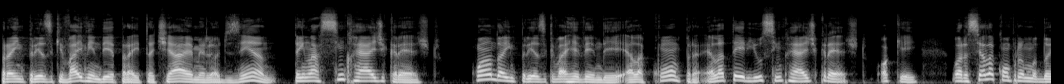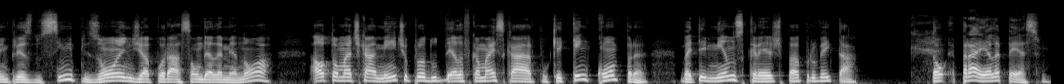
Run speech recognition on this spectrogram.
para a empresa que vai vender para Itatiaia, melhor dizendo, tem lá cinco reais de crédito. Quando a empresa que vai revender ela compra, ela teria os 5 reais de crédito. Ok. Agora, se ela compra uma, de uma empresa do Simples, onde a apuração dela é menor, automaticamente o produto dela fica mais caro, porque quem compra vai ter menos crédito para aproveitar. Então, para ela é péssimo.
